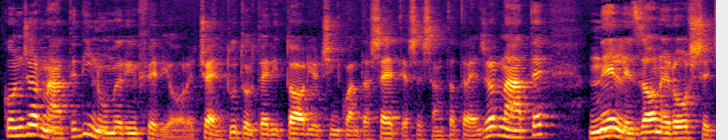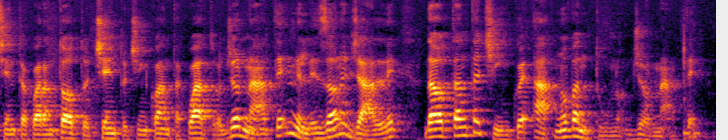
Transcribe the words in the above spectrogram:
con giornate di numero inferiore, cioè in tutto il territorio 57 a 63 giornate, nelle zone rosse 148-154 giornate, nelle zone gialle da 85 a 91 giornate.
